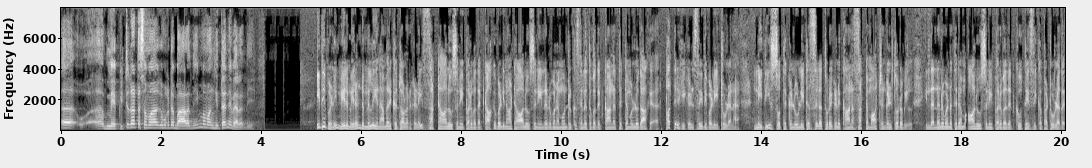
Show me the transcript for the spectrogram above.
අ, අ, මේ පිටරට සමාගමකට බාරදීම මං හිතන්නේ වැරදි. இதேவேளை மேலும் இரண்டு மில்லியன் அமெரிக்க டாலர்களை சட்ட ஆலோசனை பெறுவதற்காக வெளிநாட்டு ஆலோசனை நிறுவனம் ஒன்றுக்கு செலுத்துவதற்கான திட்டமுள்ளதாக பத்திரிகைகள் செய்தி வெளியிட்டுள்ளன. நிதி சொத்துக்கள் உள்ளிட்ட சில துறைகளுக்கான சட்ட மாற்றங்கள் தொடர்பில் இந்த நிறுவனத்திடம் ஆலோசனை பெறுவதற்கு உத்தேசிக்கப்பட்டுள்ளது.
